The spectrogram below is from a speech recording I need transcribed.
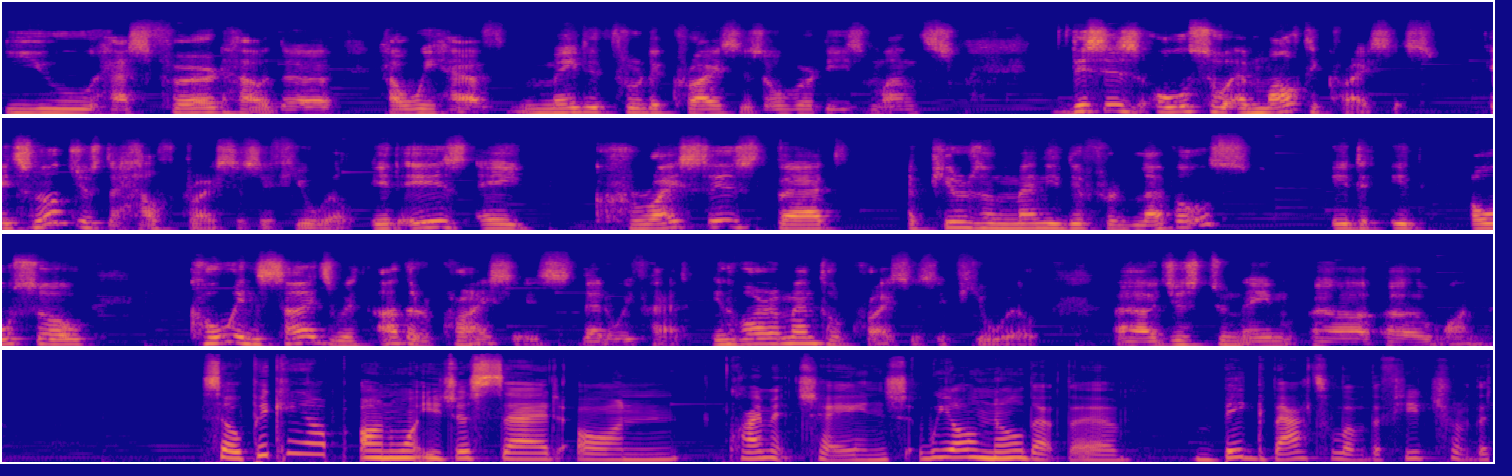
EU has fared, how the how we have made it through the crisis over these months. This is also a multi-crisis. It's not just a health crisis, if you will. It is a crisis that appears on many different levels. It it also coincides with other crises that we've had, environmental crisis, if you will, uh, just to name uh, uh, one. So, picking up on what you just said on climate change, we all know that the big battle of the future of the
